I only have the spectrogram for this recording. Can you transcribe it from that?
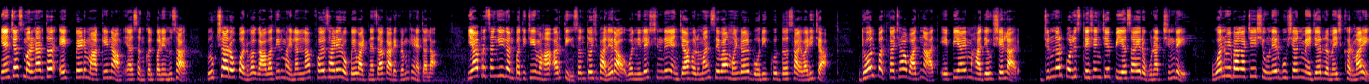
यांच्या स्मरणार्थ एक पेड माके नाम या संकल्पनेनुसार वृक्षारोपण व गावातील महिलांना फळझाडे रोपे वाटण्याचा कार्यक्रम घेण्यात आला. या प्रसंगी गणपतीची महाआरती संतोष भालेराव व निलेश शिंदे यांच्या हनुमान सेवा मंडळ बोरी खुर्द साळवाडीच्या ढोल पथकाच्या वादनात A P I Mahadev Shelar Junnar police स्टेशनचे P S I Raghunath Shinde वन विभागाचे शिवनेर भूषण मेजर रमेश खरमाळे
